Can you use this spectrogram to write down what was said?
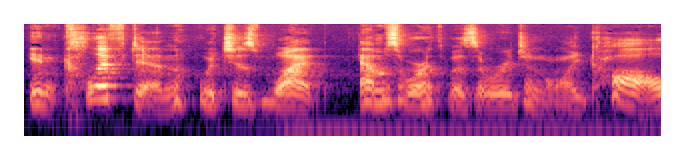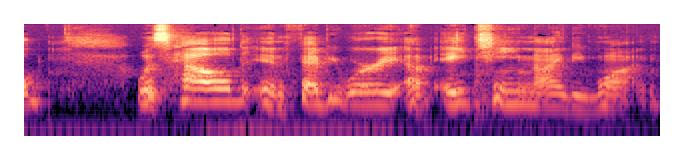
in Clifton, which is what Emsworth was originally called, was held in February of 1891.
